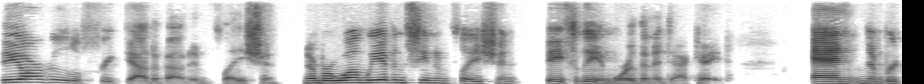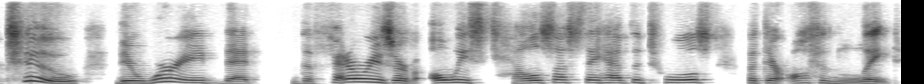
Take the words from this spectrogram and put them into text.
they are a little freaked out about inflation. Number one, we haven't seen inflation basically in more than a decade. And number two, they're worried that the Federal Reserve always tells us they have the tools, but they're often late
